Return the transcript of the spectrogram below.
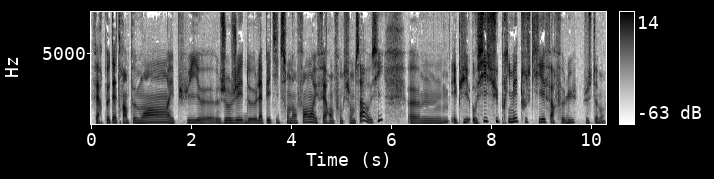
faire peut-être un peu moins et puis euh, jauger de l'appétit de son enfant et faire en fonction de ça aussi. Euh, et puis aussi supprimer tout ce qui est farfelu, justement,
